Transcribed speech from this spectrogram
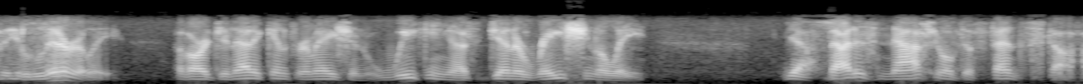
I mean, literally of our genetic information, weakening us generationally. Yes. That is national defense stuff.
